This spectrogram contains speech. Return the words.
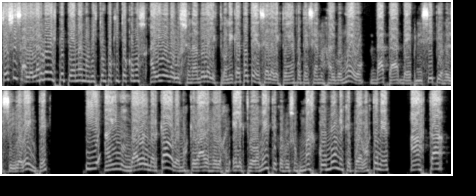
Entonces, a lo largo de este tema hemos visto un poquito cómo ha ido evolucionando la electrónica de potencia. La electrónica de potencia no es algo nuevo, data de principios del siglo XX y ha inundado el mercado. Vemos que va desde los electrodomésticos, usos más comunes que podemos tener, hasta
